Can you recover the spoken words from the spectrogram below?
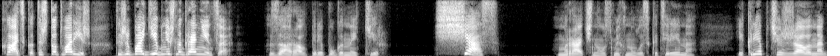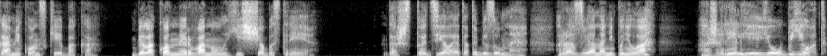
«Катька, ты что творишь? Ты же погибнешь на границе!» — заорал перепуганный Кир. «Сейчас!» — мрачно усмехнулась Катерина и крепче сжала ногами конские бока. Белоконный рванул еще быстрее. «Да что делает эта безумная? Разве она не поняла? Ожерелье ее убьет!»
